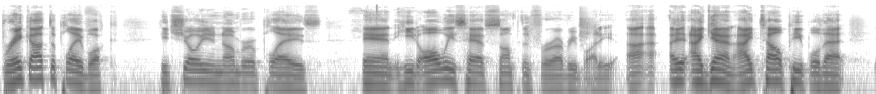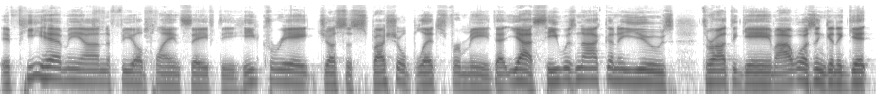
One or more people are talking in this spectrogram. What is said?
break out the playbook. He'd show you a number of plays, and he'd always have something for everybody. I, I, again, I tell people that if he had me on the field playing safety, he'd create just a special blitz for me that, yes, he was not going to use throughout the game. I wasn't going to get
